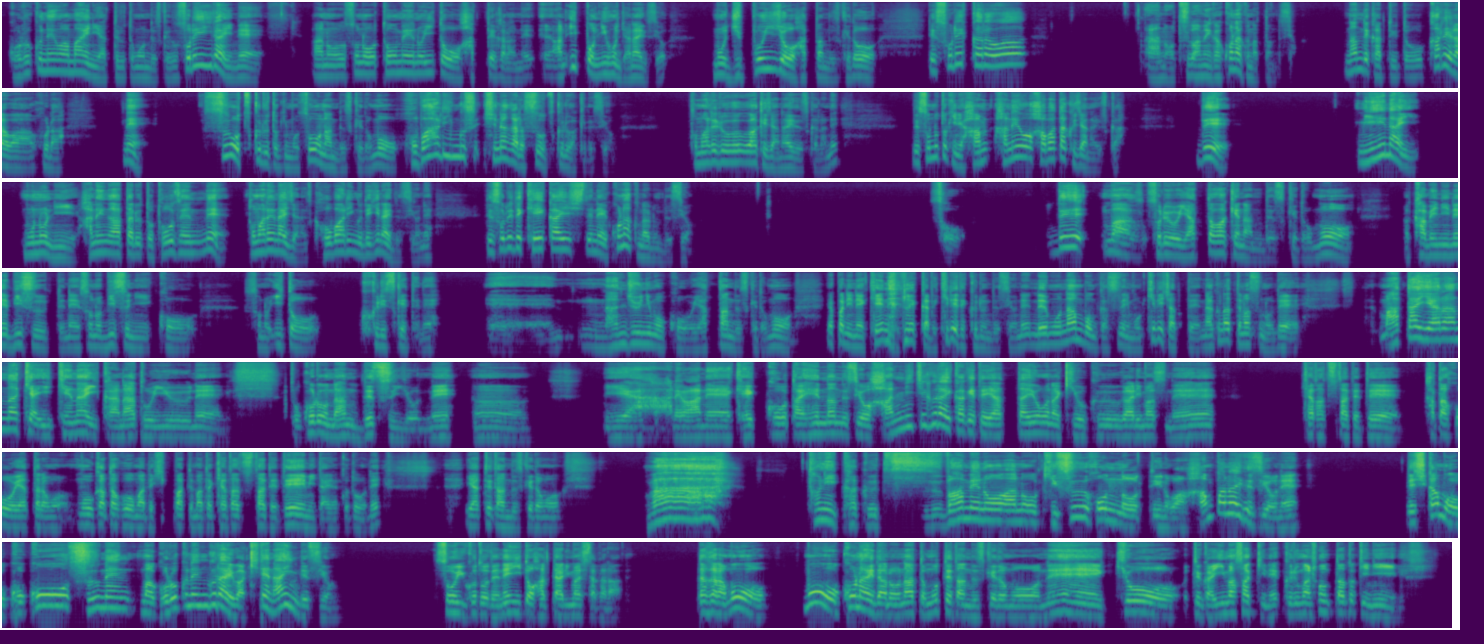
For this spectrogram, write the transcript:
6年は前にやってると思うんですけど、それ以来ね、あの、その透明の糸を張ってからね、あの、1本2本じゃないですよ。もう10本以上張ったんですけど、で、それからは、あの、ツバメが来なくなったんですよ。なんでかっていうと、彼らは、ほら、ね、巣を作る時もそうなんですけども、ホバーリングしながら巣を作るわけですよ。止まれるわけじゃないですからね。で、その時に羽を羽ばたくじゃないですか。で、見えないものに羽が当たると当然ね、止まれないじゃないですか。ホバーリングできないですよね。で、それで警戒してね、来なくなるんですよ。そう。で、まあ、それをやったわけなんですけども、壁にね、ビス打ってね、そのビスにこう、その糸をくくりつけてね、えー、何重にもこうやったんですけども、やっぱりね、経年劣化で切れてくるんですよね。で、もう何本かすでにもう切れちゃってなくなってますので、またやらなきゃいけないかなというね、ところなんですよね。うん。いやー、あれはね、結構大変なんですよ。半日ぐらいかけてやったような記憶がありますね。脚立立てて、片方やったらもう、もう片方まで引っ張ってまた脚立立てて、みたいなことをね、やってたんですけども。まあ、とにかく、ツバメのあの、奇数本能っていうのは半端ないですよね。で、しかも、ここ数年、まあ、5、6年ぐらいは来てないんですよ。そういうことでね、糸張ってありましたから。だからもう、もう来ないだろうなって思ってたんですけども、ねえ、今日、っていうか今さっきね、車乗った時に、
